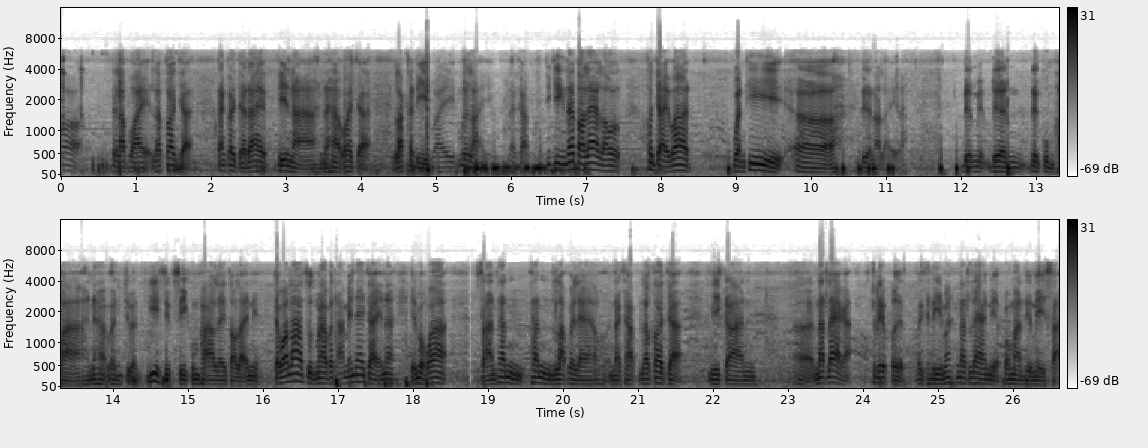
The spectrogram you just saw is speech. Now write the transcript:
ก็ได้รับไว้แล้วก็จะท่านก็จะได้พิจารณานะฮะว่าจะรับคดีไว้เมื่อไหร่นะครับ จริงๆถ้าตอนแรกเราเข้าใจว่า วันที่เดือนอะไรล่ะเดือนเดือนเดือนกุมภานะฮะวันเดือนยี่สิบสี่กุมภาอะไรต่ออะไรเนี่ยแต่ว่าล่าสุดมาประธานไม่แน่ใจนะ เห็นบอกว่าศาลท่านท่านรับไว้แล้วนะครับ แล้วก็จะมีการนัดแรกอะเขาเรียกเปิดเป็นคดีมั้ยนัดแรกเนี่ยประมาณเดือนเมษา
